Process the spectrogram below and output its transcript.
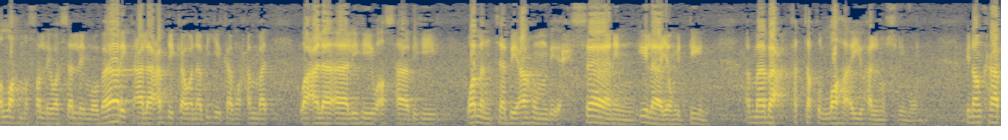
اللهم صل وسلم وبارك على عبدك ونبيك محمد وعلى آله وأصحابه ومن تبعهم بإحسان إلى يوم الدين أما بعد فاتقوا الله أيها المسلمون พี่น้องครับ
